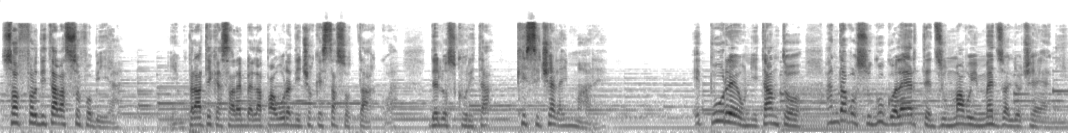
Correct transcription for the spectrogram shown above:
Soffro di talassofobia. In pratica sarebbe la paura di ciò che sta sott'acqua, dell'oscurità che si cela in mare. Eppure ogni tanto andavo su Google Earth e zoomavo in mezzo agli oceani.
